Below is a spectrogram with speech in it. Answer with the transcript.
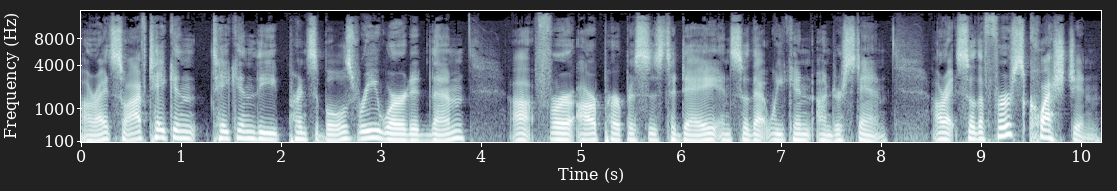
All right, so I've taken taken the principles, reworded them uh, for our purposes today, and so that we can understand. All right, so the first question.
